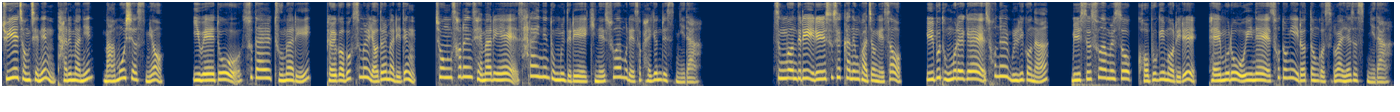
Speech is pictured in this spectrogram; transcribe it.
쥐의 정체는 다름 아닌 마못이었으며 이외에도 수달 2마리, 별거북 28마리 등 총 33마리의 살아있는 동물들이 기내 수화물에서 발견됐습니다. 승무원들이 이를 수색하는 과정에서 일부 동물에게 손을 물리거나 밀수 수화물 속 거북이 머리를 뱀으로 오인해 소동이 일었던 것으로 알려졌습니다.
